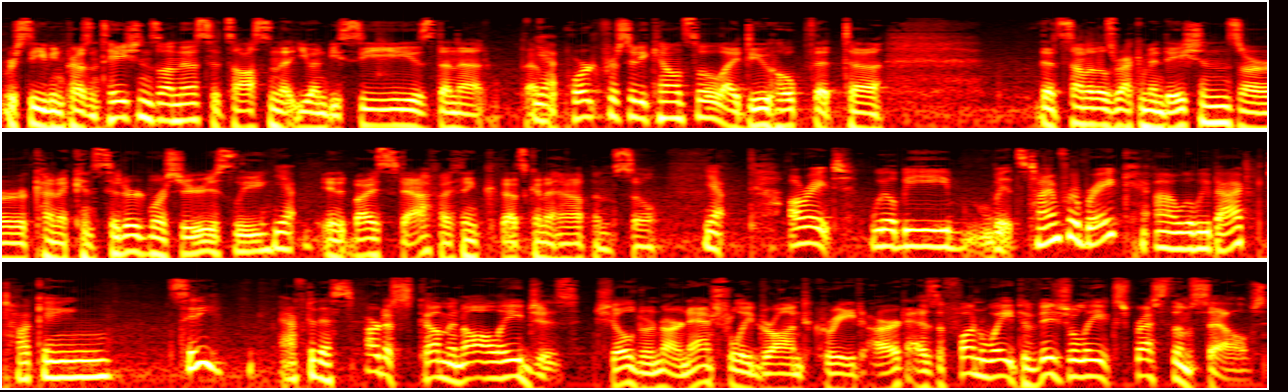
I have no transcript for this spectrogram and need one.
receiving presentations on this. It's awesome that UNBC has done that, that report for City Council. I do hope that uh, that some of those recommendations are kind of considered more seriously Yeah. in, by staff. I think that's going to happen. So, Yeah. All right. We'll be, it's time for a break. Uh, we'll be back talking city after this. Artists come in all ages. Children are naturally drawn to create art as a fun way to visually express themselves.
